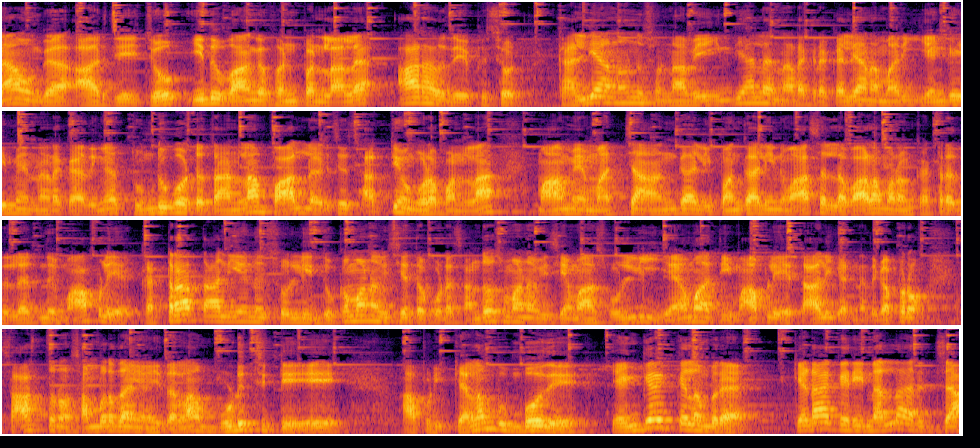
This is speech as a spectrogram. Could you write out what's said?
நான் உங்கள் ஆர்ஜே ஜோ. இது வாங்க ஃபன் பண்ணலாம்ல. ஆறாவது எபிசோட் கல்யாணம்னு சொன்னாவே இந்தியாவில் நடக்கிற கல்யாணம் மாதிரி எங்கேயுமே நடக்காதுங்க. துண்டு போட்டு தாண்டலாம் பாலில் அடித்து சத்தியம் கூட பண்ணலாம். மாமே மச்சான் அங்காளி பங்காளின்னு வாசலில் வாழைமரம் கட்டுறதுலேருந்து மாப்பிள்ளையை கற்றா தாலின்னு சொல்லி துக்கமான விஷயத்த கூட சந்தோஷமான விஷயமா சொல்லி ஏமாற்றி மாப்பிள்ளையை தாலி கட்டினதுக்கப்புறம் சாஸ்திரம் சம்பிரதாயம் இதெல்லாம் முடிச்சிட்டு அப்படி கிளம்பும் போது கிளம்புற? கெடாக்கறி நல்லா இருந்துச்சா?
